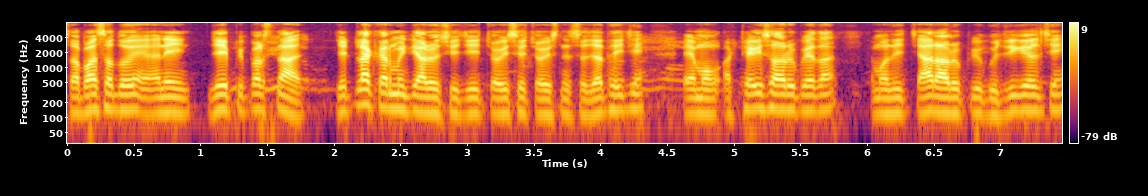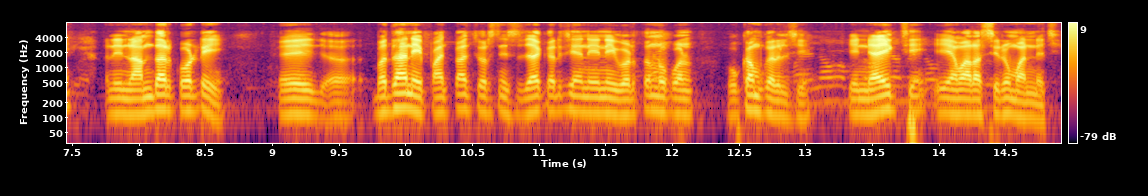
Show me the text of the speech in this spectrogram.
સભાસદોએ અને જે પીપલ્સના જેટલા કર્મચારીઓ છે જે ચોવીસે ચોવીસને સજા થઈ છે, એમાં અઠ્યાવીસ આરોપી હતા, એમાંથી ચાર આરોપીઓ ગુજરી ગયેલ છે અને નામદાર કોર્ટે એ બધાને પાંચ પાંચ વર્ષની સજા કરી છે અને એની વર્તનનો પણ હુકમ કરેલ છે. એ ન્યાયિક છે, એ અમારા શિરોમાન્ય છે.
